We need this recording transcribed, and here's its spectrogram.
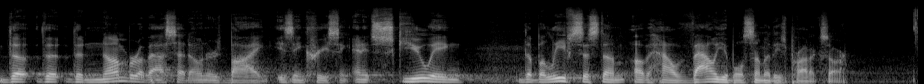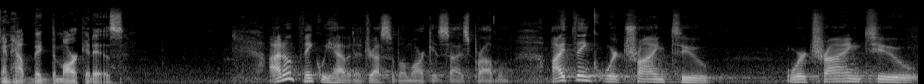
The, the, the number of asset owners buying is increasing, and it's skewing the belief system of how valuable some of these products are. And how big the market is. I don't think we have an addressable market size problem. I think we're trying to we're trying to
